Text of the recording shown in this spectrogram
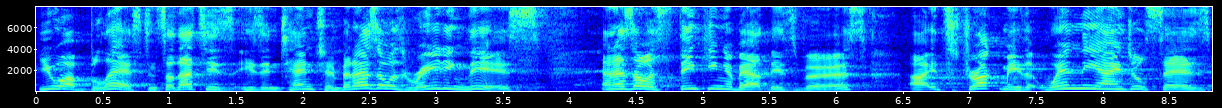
You are blessed. And so that's his, his intention. But as I was reading this, and as I was thinking about this verse, uh, it struck me that when the angel says,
